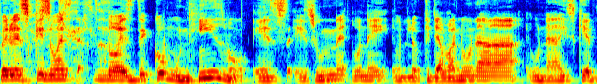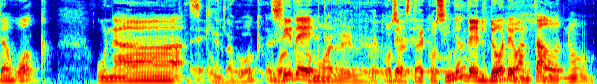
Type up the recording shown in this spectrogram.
pero es que no es, no es de comunismo, es, es un, una- lo que llaman una, una izquierda woke, una... Izquierda woke, Sí, woke de... como el- el- la cosa esta de cocina. Del no levantado, ¿no?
